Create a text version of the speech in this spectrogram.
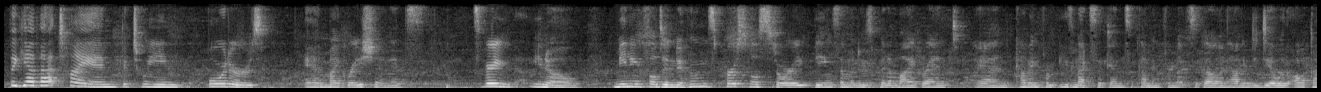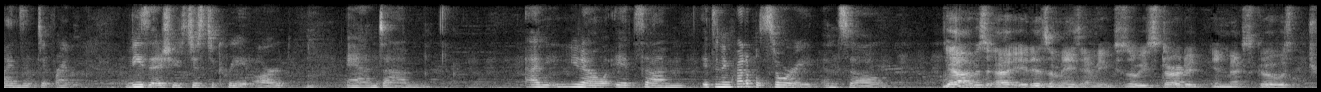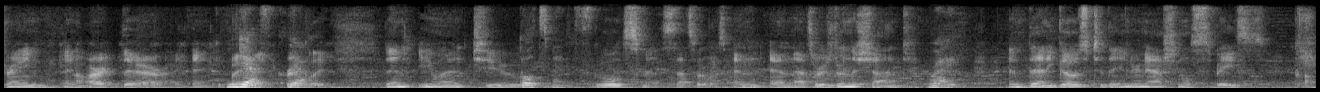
but yeah, that tie-in between borders and migration. It's it's very you know meaningful to Nahum's personal story, being someone who's been a migrant and coming from he's Mexican, so coming from Mexico and having to deal with all kinds of different visa issues just to create art. And um, and you know it's um, it's an incredible story, and so Yeah, I was. Uh, it is amazing. I mean, so he started in Mexico, was trained in art there, I think, if I Yes, read correctly. Then he went to goldsmiths, Goldsmiths. That's what it was, and and that's where he's doing the shunt. right? And then he goes to the International Space.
